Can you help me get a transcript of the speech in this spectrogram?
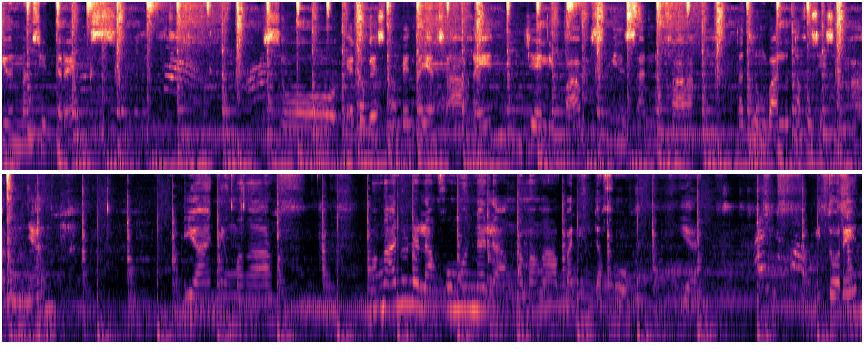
Ayun man si Trex. So, eto guys, mabenta yan sa akin. Jelly Pops. Minsan naka tatlong balot ako sa isang araw niyan. Yan yung mga mga ano na lang, common na lang na mga paninda ko. Yan. Ito rin,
